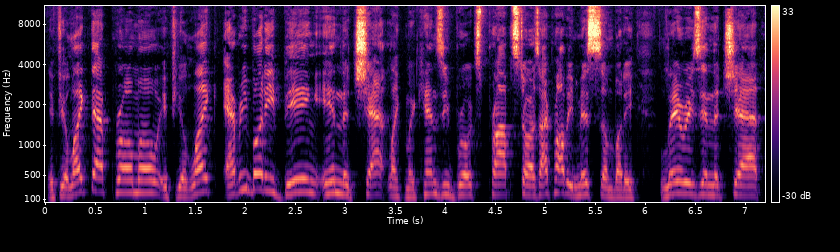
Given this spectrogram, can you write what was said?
If you like that promo, if you like everybody being in the chat, like Mackenzie Brooks, Prop Stars, I probably missed somebody. Larry's in the chat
